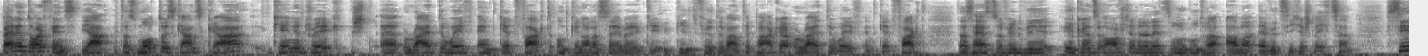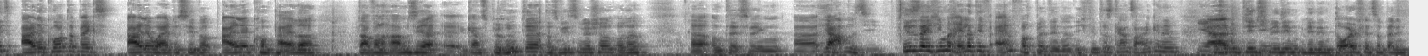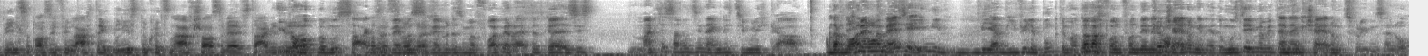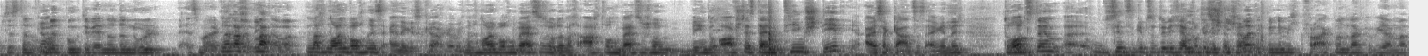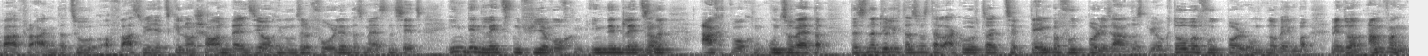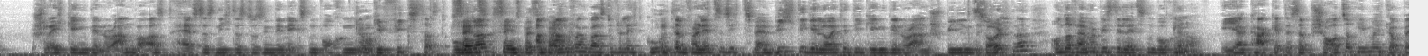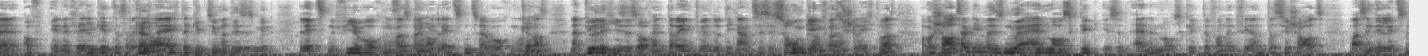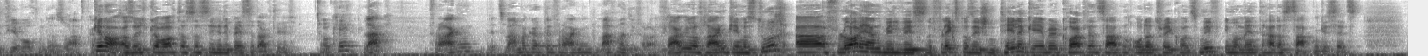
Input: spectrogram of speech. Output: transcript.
Bei den Dolphins, ja, das Motto ist ganz klar: Kenyon Drake, äh, ride the wave and get fucked. Und genau dasselbe gi- gilt für Devante Parker: ride the wave and get fucked. Das heißt so viel wie: ihr könnt ihn aufstellen, wenn er letzte Woche gut war, aber er wird sicher schlecht sein. Sieht alle Quarterbacks, alle Wide Receiver, alle Compiler, davon haben sie ja äh, ganz berühmte, das wissen wir schon, oder? Äh, und deswegen, äh, ja, Haben sie. ist es eigentlich immer relativ einfach bei denen. Ich finde das ganz angenehm. Ja, also in Teams wie den, wie den Dolphins und bei den Bills, da brauchst du nicht viel nachdenken, liest du kurz nach, schaust, wer ist Target. Überhaupt, man muss sagen, jetzt wenn, wenn man das immer vorbereitet, gell, es ist, manche Sachen sind eigentlich ziemlich klar. Und nach ich meine, man weiß ja eh nie, wer wie viele Punkte macht, Na, nach- von, von den genau. Entscheidungen her. Du musst ja immer mit deiner Richtig. Entscheidung zufrieden sein. Ob das dann Genau. 100 Punkte werden oder 0, weiß man halt Na, nach, nicht, nach, aber nach neun Wochen ist einiges klar, glaube ich. Nach neun Wochen weißt du es oder nach acht Wochen weißt du schon, wen du aufstellst. Dein Team steht als ein Ganzes eigentlich. Trotzdem äh, gibt es natürlich einfach Gutes Stichwort, ich bin nämlich gefragt worden, wir haben ein paar Fragen dazu, auf was wir jetzt genau schauen, weil sie auch in unsere Folien das meistens seht, in den letzten vier Wochen, in den letzten Ja. Acht Wochen und so weiter. Das ist natürlich das, was der Lacko oft sagt, September-Football ist anders wie Oktober-Football und November. Wenn du am Anfang schlecht gegen den Run warst, heißt das nicht, dass du es in den nächsten Wochen Genau. gefixt hast. Saints- Oder Saints bestes am. Anfang warst du vielleicht gut, dann verletzen sich zwei wichtige Leute, die gegen den Run spielen sollten und auf einmal bist du die letzten Wochen Genau. Eher kacke. Deshalb schaut es auch immer, ich glaube, auf NFL geht das recht Genau. leicht. Da gibt es immer dieses mit letzten vier Wochen, was waren Genau. die letzten zwei Wochen und Genau. was. Natürlich ist es auch ein Trend, wenn du die ganze Saison gegen was schlecht warst. Aber schaut halt immer, ist nur ein Mausklick, ihr seid einen Mausklick davon entfernt, dass ihr schaut, was in den letzten vier Wochen da so abgegangen Genau, ist. also ich glaube auch, dass das sicher die beste Taktik ist. Okay, Lack, Fragen. Jetzt waren wir gerade bei Fragen. Machen wir die Fragen. Fragen über Fragen gehen wir es durch. Äh, Florian will wissen, Flex Position, Taylor Gable, Cortland Sutton oder Traquan Smith. Im Moment hat er Sutton gesetzt.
